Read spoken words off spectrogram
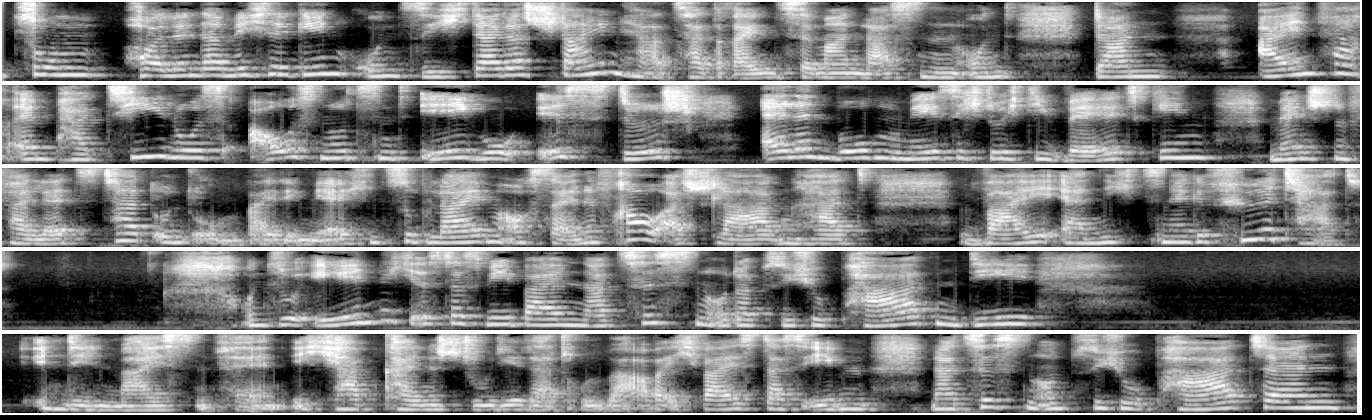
zum Holländer Michel ging und sich da das Steinherz hat reinzimmern lassen und dann einfach empathielos, ausnutzend, egoistisch, ellenbogenmäßig durch die Welt ging, Menschen verletzt hat und um bei dem Märchen zu bleiben, auch seine Frau erschlagen hat, weil er nichts mehr gefühlt hat. Und so ähnlich ist das wie bei Narzissten oder Psychopathen, die in den meisten Fällen. Ich habe keine Studie darüber, aber ich weiß, dass eben Narzissten und Psychopathen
